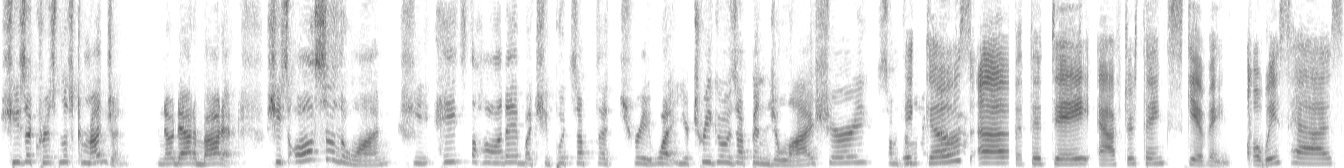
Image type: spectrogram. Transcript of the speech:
She's a Christmas curmudgeon no doubt about it. She's also the one, she hates the holiday, but she puts up the tree. What, your tree goes up in July, Sherri? Something It like goes that? up the day after Thanksgiving. Always has,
